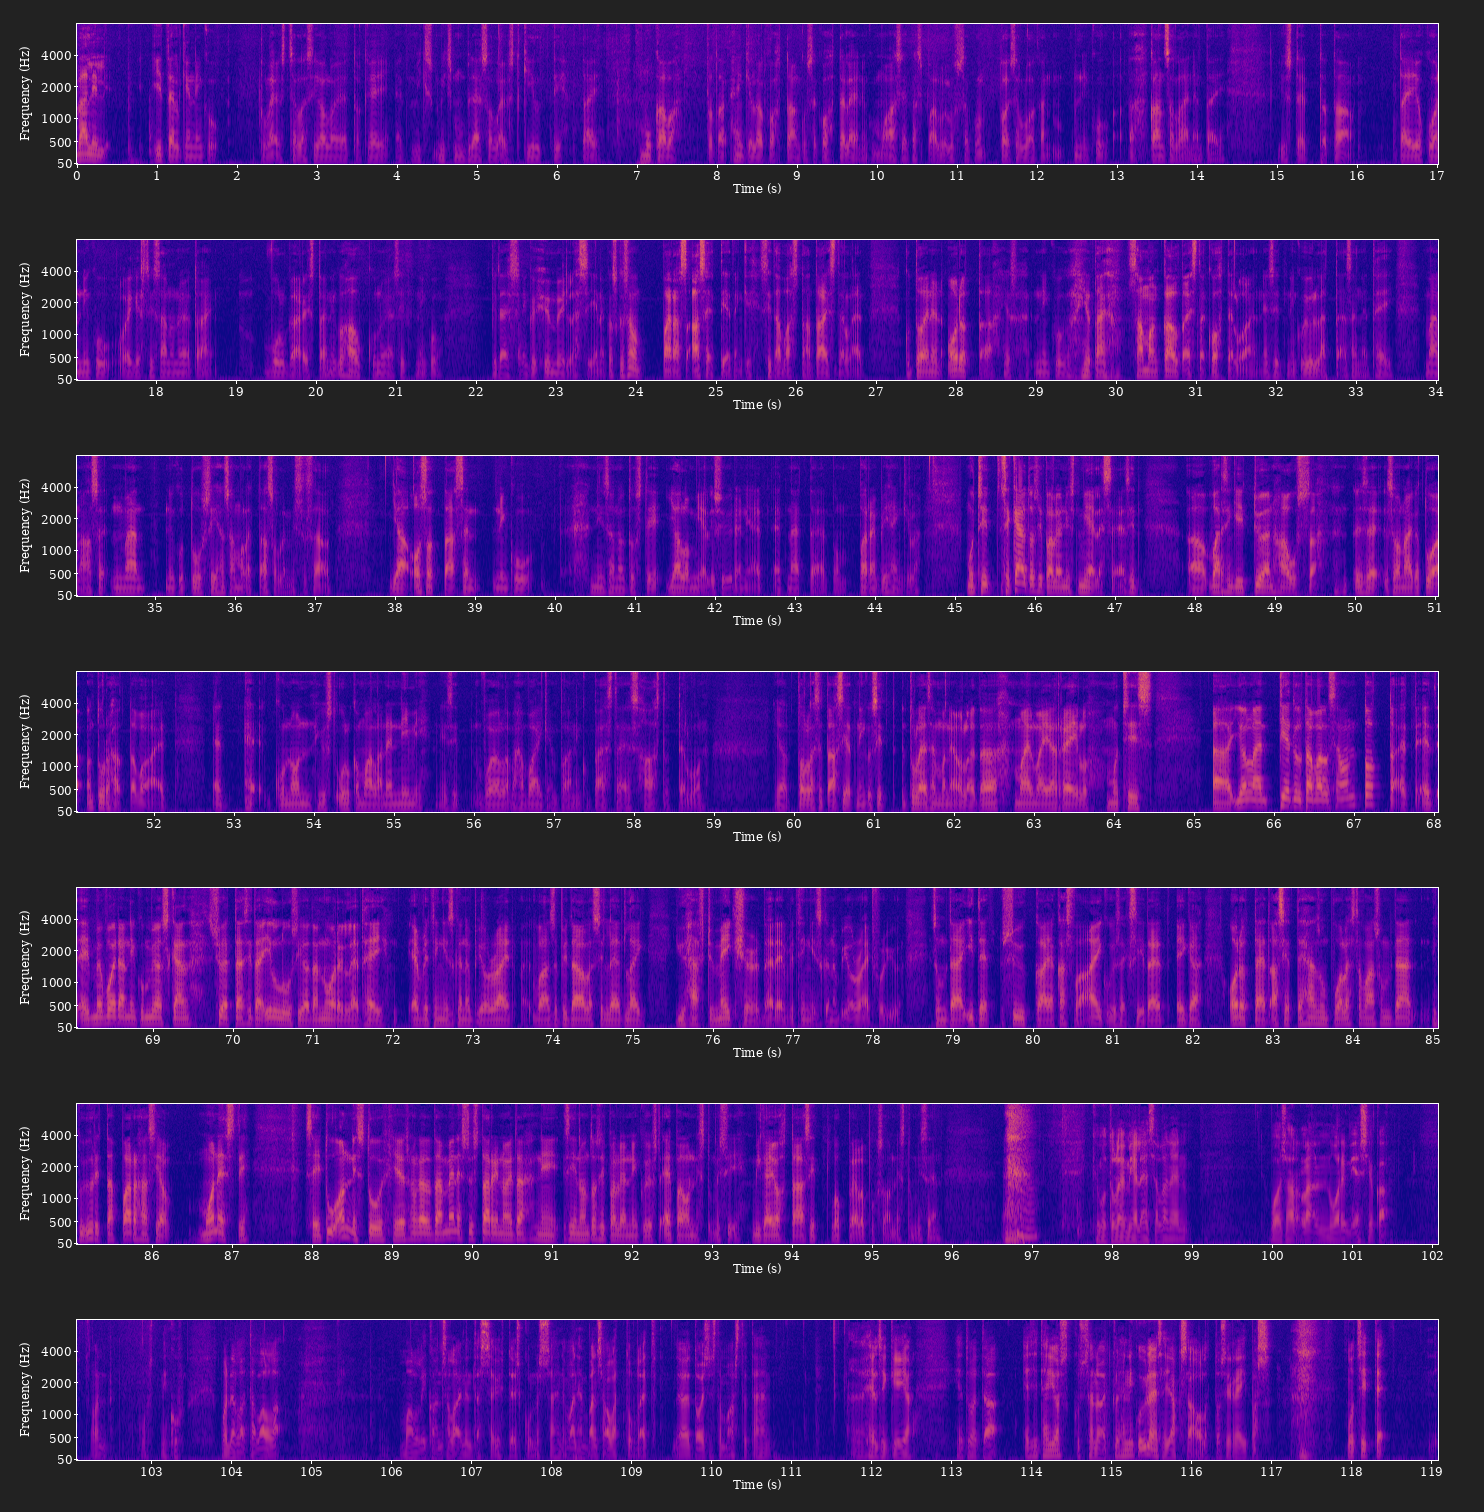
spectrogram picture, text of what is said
välillä itselläkin niin tulee just sellaisia oloja, että okei, että miksi, miksi mun pitäisi olla just kiltti tai mukava tota henkilöä kohtaan, kun se kohtelee niin kuin mun asiakaspalvelussa kuin toisen luokan niin kuin, äh, kansalainen tai just, että tota, tai joku on niin kuin oikeasti sanonut jotain vulgaarista tai niin kuin haukkunut ja sitten niin kuin pitäisi niin kuin hymyillä siinä, koska se on paras ase tietenkin sitä vastaan taistella, että kun toinen odottaa jos, niin kuin jotain samankaltaista kohtelua, niin sitten niin yllättää sen, että hei, mä en, ase, mä en niin kuin, tuu siihen samalle tasolle, missä sä oot. Ja osoittaa sen niin, kuin, niin sanotusti jalomielisyyden ja että et näyttää, että on parempi henkilö. Mutta sitten se käy tosi paljon just mielessä ja sitten uh, varsinkin työnhaussa se, se on aika tuo, on turhauttavaa, että et kun on just ulkomaalainen nimi, niin sit voi olla vähän vaikeampaa niin päästä edes haastatteluun. Ja tollaiset asiat, niin sit tulee semmoinen olo, että äh, maailma ei ole reilu. Mutta siis jollain tietyllä tavalla se on totta, että et ei me voida niinku myöskään syöttää sitä illuusiota nuorille, että hei, everything is gonna be alright, vaan se pitää olla silleen, että like, you have to make sure that everything is gonna be alright for you. Et sun pitää itse syykkaa ja kasvaa aikuiseksi siitä, et, eikä odottaa, että asiat tehdään sun puolesta, vaan sun pitää niinku yrittää parhaas ja monesti se ei tule onnistuu. Ja jos me katsotaan menestystarinoita, niin siinä on tosi paljon niin kuin just epäonnistumisia, mikä johtaa sitten loppujen lopuksi onnistumiseen. Mm. Kyllä mun tulee mieleen sellainen vuosaaralainen nuori mies, joka on musta niin kuin monella tavalla mallikansalainen tässä yhteiskunnassa. Hänen vanhempansa ovat tulleet toisesta maasta tähän Helsinkiin ja, ja, tuota, ja sitten hän joskus sanoi, että kyllä hän niin kuin yleensä jaksaa olla tosi reipas. Mutta sitten,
